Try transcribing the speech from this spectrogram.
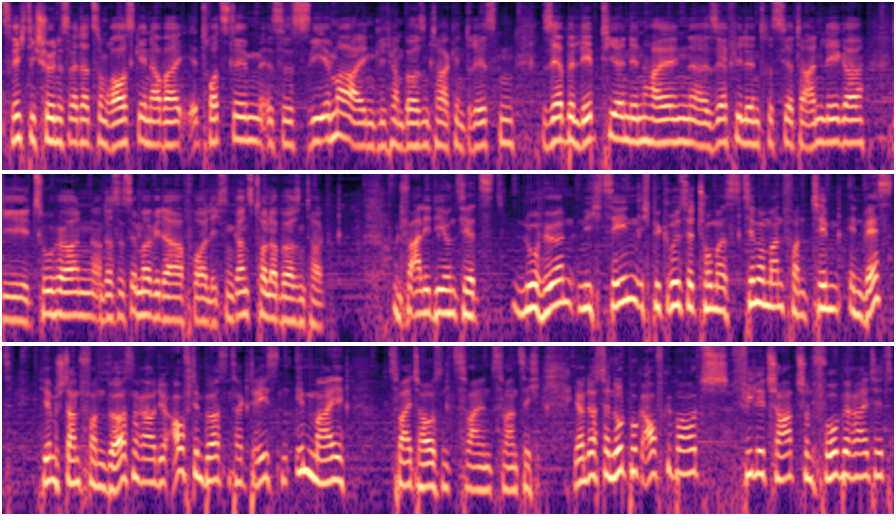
Es ist richtig schönes Wetter zum Rausgehen, aber trotzdem ist es wie immer eigentlich am Börsentag in Dresden sehr belebt hier in den Hallen. Sehr viele interessierte Anleger, die zuhören und das ist immer wieder erfreulich. Es ist ein ganz toller Börsentag. Und für alle, die uns jetzt nur hören, nicht sehen, ich begrüße Thomas Zimmermann von Tim Invest hier im Stand von Börsenradio auf dem Börsentag Dresden im Mai 2022. Ja, und du hast dein Notebook aufgebaut, viele Charts schon vorbereitet.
